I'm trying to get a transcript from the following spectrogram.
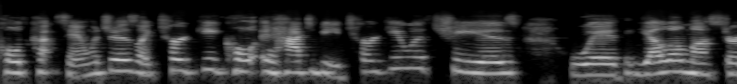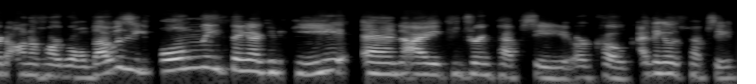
cold cut sandwiches like turkey cold it had to be turkey with cheese with yellow mustard on a hard roll. That was the only thing i could eat and i could drink pepsi or coke. I think it was pepsi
